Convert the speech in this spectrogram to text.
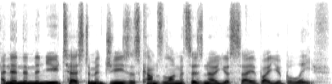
and then in the New Testament, Jesus comes along and says, No, you're saved by your belief.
